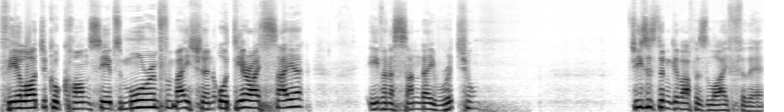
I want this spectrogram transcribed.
theological concepts, more information, or dare I say it, even a Sunday ritual. Jesus didn't give up his life for that.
